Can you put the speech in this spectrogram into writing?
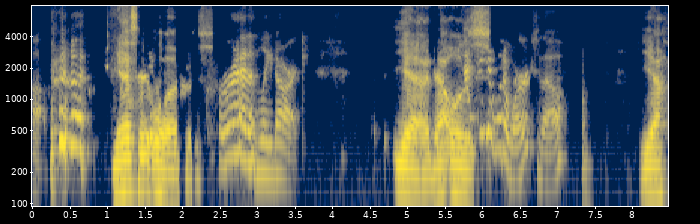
up. Yes, it was. Incredibly dark. Yeah, that was I think it would have worked though. yeah,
